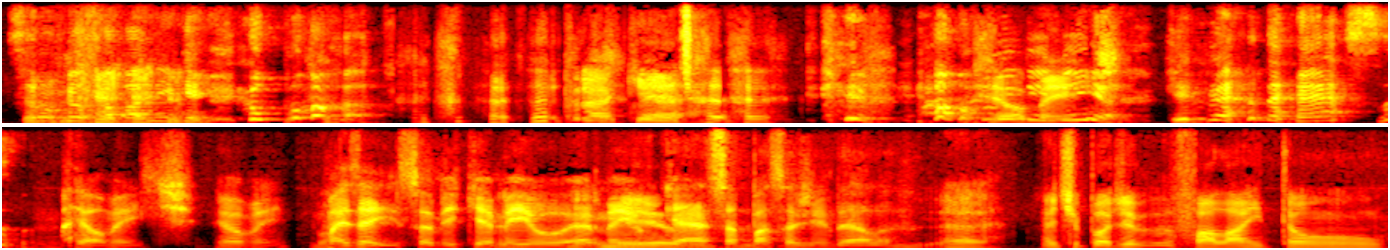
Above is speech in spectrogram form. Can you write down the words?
você não veio salvar ninguém. Eu, porra! pra quê? É, é uma realmente. menininha, que merda é essa? Realmente, realmente. Bom, Mas é isso, a Mickey é meio, é meio, meio que é essa passagem dela. É. A gente pode falar então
